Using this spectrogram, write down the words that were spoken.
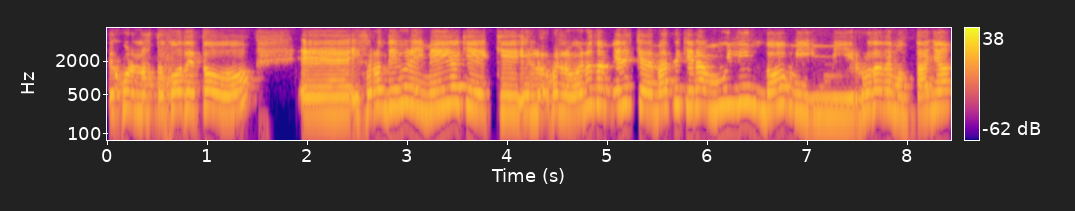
te juro, nos tocó de todo. eh, y fueron 10 horas y media que, que lo, bueno, lo bueno también es que además de que era muy lindo, mi, mi ruta de montaña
